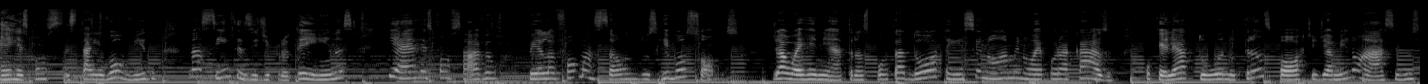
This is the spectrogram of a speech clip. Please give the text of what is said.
é está envolvido na síntese de proteínas e é responsável pela formação dos ribossomos. Já o RNA transportador tem esse nome, não é por acaso, porque ele atua no transporte de aminoácidos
